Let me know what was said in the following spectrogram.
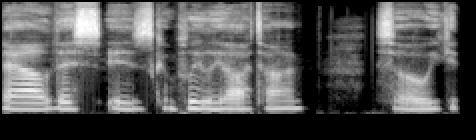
Now this is completely off time, so we could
